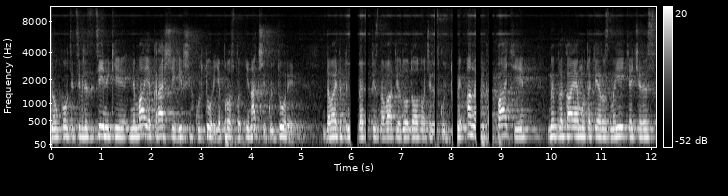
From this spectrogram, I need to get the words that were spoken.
науковці-цивілізаційники, немає кращих гірших культур, є просто інакші культури. Давайте себе пізнавати один одного через культури. А на Прикарпатті ми плекаємо таке розмаїття через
